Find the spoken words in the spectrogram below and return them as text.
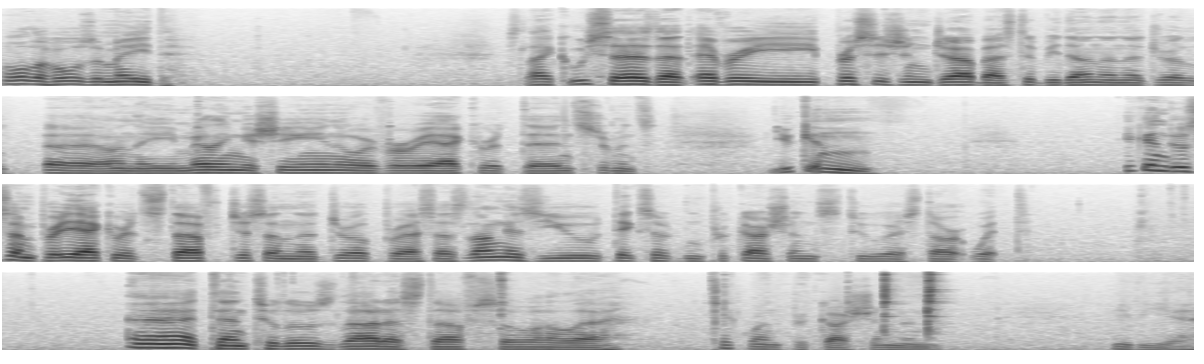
All the holes are made. It's like who says that every precision job has to be done on a drill, uh, on a milling machine or very accurate uh, instruments you can you can do some pretty accurate stuff just on the drill press as long as you take certain precautions to uh, start with. Uh, I tend to lose a lot of stuff so I'll uh, take one precaution and maybe uh,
